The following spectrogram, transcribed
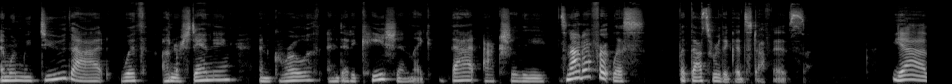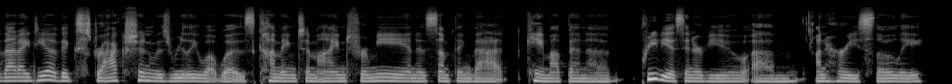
And when we do that with understanding and growth and dedication, like that actually, it's not effortless, but that's where the good stuff is. Yeah, that idea of extraction was really what was coming to mind for me and is something that came up in a previous interview um, on Hurry Slowly,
